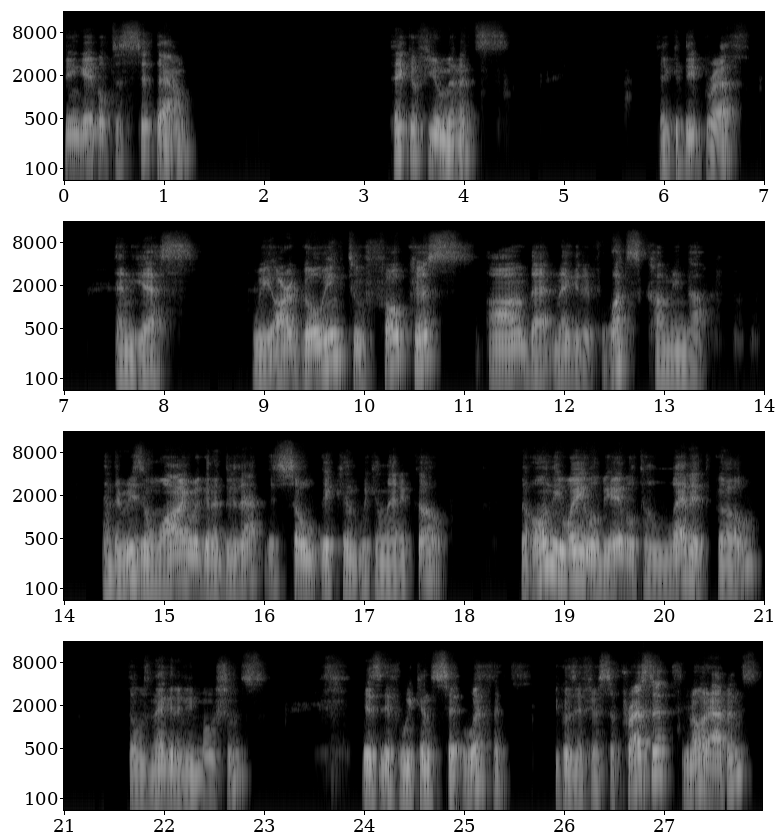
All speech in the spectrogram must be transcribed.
being able to sit down, take a few minutes, take a deep breath, and yes, we are going to focus on that negative, what's coming up. And the reason why we're going to do that is so it can we can let it go. The only way we'll be able to let it go, those negative emotions, is if we can sit with it. Because if you suppress it, you know what happens?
